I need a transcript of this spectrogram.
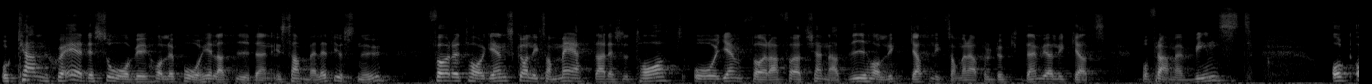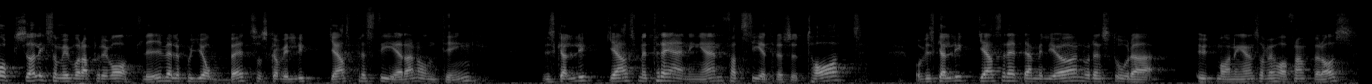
Och kanske är det så vi håller på hela tiden i samhället just nu. Företagen ska liksom mäta resultat och jämföra för att känna att vi har lyckats liksom med den här produkten, vi har lyckats få fram en vinst. Och också liksom i våra privatliv eller på jobbet så ska vi lyckas prestera någonting. Vi ska lyckas med träningen för att se ett resultat. Och vi ska lyckas rädda miljön och den stora utmaningen som vi har framför oss.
